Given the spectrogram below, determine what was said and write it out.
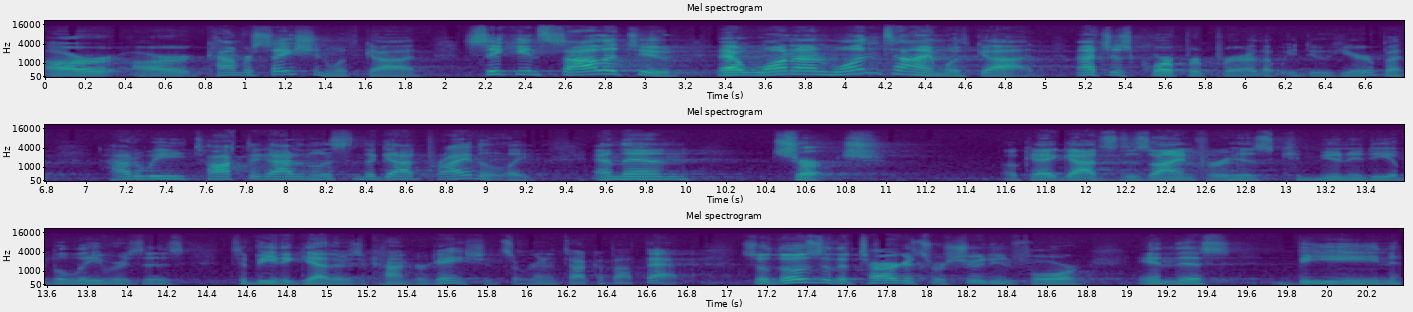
our, our conversation with God, seeking solitude, that one on one time with God, not just corporate prayer that we do here, but how do we talk to God and listen to God privately? And then church. Okay, God's design for his community of believers is to be together as a congregation. So we're going to talk about that. So those are the targets we're shooting for in this being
